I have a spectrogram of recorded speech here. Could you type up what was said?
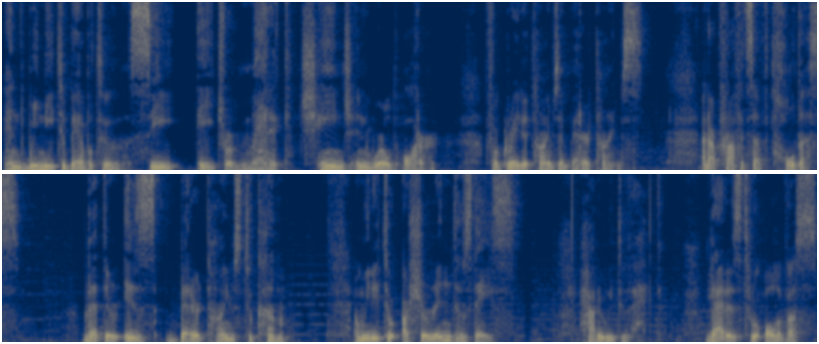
And we need to be able to see a dramatic change in world order for greater times and better times. And our prophets have told us that there is better times to come. And we need to usher in those days. How do we do that? That is through all of us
